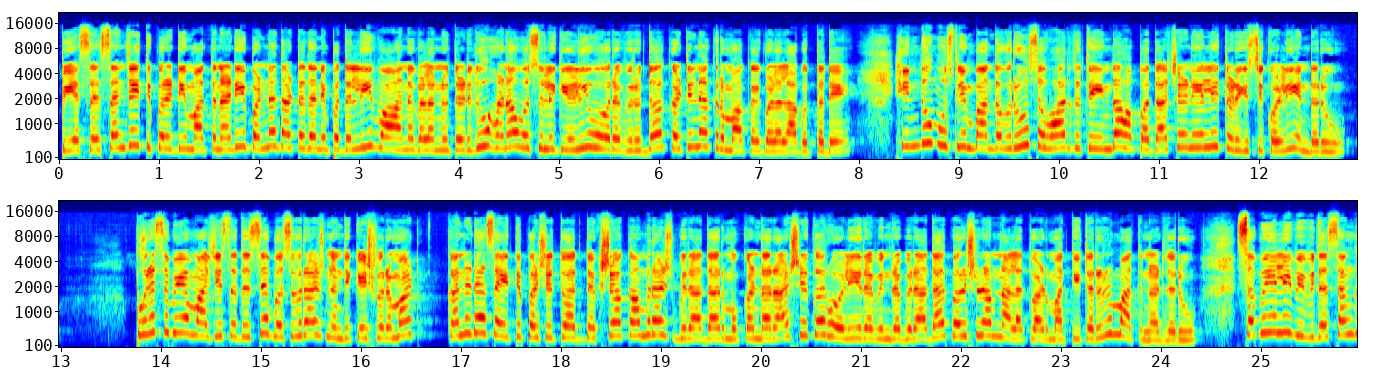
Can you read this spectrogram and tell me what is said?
ಪಿಎಸ್ಎಸ್ ಸಂಜಯ್ ತಿಪ್ಪರೆಡ್ಡಿ ಮಾತನಾಡಿ ಬಣ್ಣದಾಟದ ನೆಪದಲ್ಲಿ ವಾಹನಗಳನ್ನು ತಡೆದು ಹಣ ವಸೂಲಿಗೆ ಇಳಿಯುವವರ ವಿರುದ್ಧ ಕಠಿಣ ಕ್ರಮ ಕೈಗೊಳ್ಳಲಾಗುತ್ತದೆ. ಹಿಂದೂ ಮುಸ್ಲಿಂ ಬಾಂಧವರು ಸೌಹಾರ್ದತೆಯಿಂದ ಹಬ್ಬದಾಚರಣೆಯಲ್ಲಿ ತೊಡಗಿಸಿಕೊಳ್ಳಿ ಎಂದರು. ಪುರಸಭೆಯ ಮಾಜಿ ಸದಸ್ಯ ಬಸವರಾಜ್ ನಂದಿಕೇಶ್ವರ ಮಠ್ ಕನ್ನಡ ಸಾಹಿತ್ಯ ಪರಿಷತ್ತು ಅಧ್ಯಕ್ಷ ಕಾಮರಾಜ್ ಬಿರಾದಾರ್ ಮುಖಂಡ ರಾಜಶೇಖರ್ ಹೋಳಿ, ರವೀಂದ್ರ ಬಿರಾದಾರ್, ಪರಶುರಾಮ್ ನಾಲತ್ವಾಡ್ ಮತ್ತಿತರರು ಮಾತನಾಡಿದರು. ಸಭೆಯಲ್ಲಿ ವಿವಿಧ ಸಂಘ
